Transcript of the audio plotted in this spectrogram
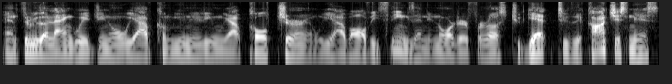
And through the language, you know, we have community, we have culture, and we have all these things. And in order for us to get to the consciousness,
